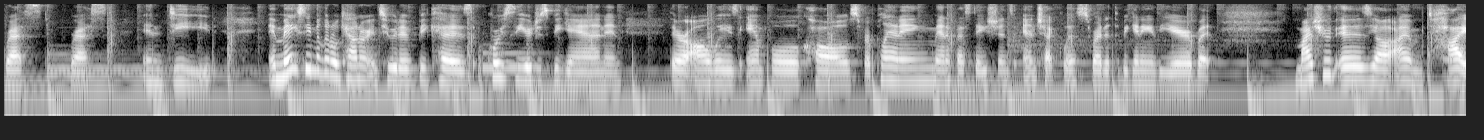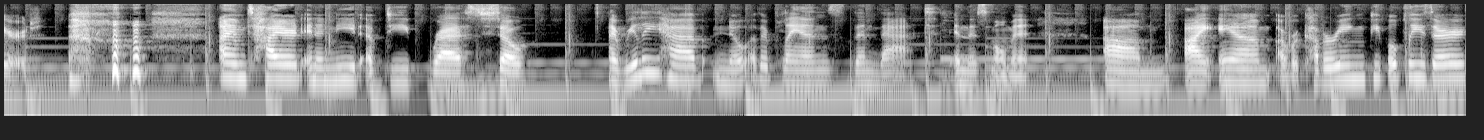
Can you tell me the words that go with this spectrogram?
rest, rest, indeed. It may seem a little counterintuitive because, of course, the year just began and there are always ample calls for planning, manifestations, and checklists right at the beginning of the year. But my truth is, y'all, I am tired I am tired and in need of deep rest. So I really have no other plans than that in this moment. Um, I am a recovering people pleaser.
